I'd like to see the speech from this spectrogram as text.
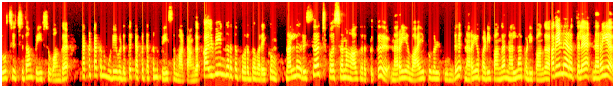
யோசிச்சு தான் பேசுவாங்க. டக்கு டக்குன்னு முடிவெடுத்து டக்கு டக்குன்னு பேச மாட்டாங்க. கல்விங்கிறத பொறுத்த வரைக்கும் நல்ல ரிசர்ச் பர்சனாக ஆகிறதுக்கு நிறைய வாய்ப்புகள் உண்டு. நிறைய படிப்பாங்க நல்லா படிப்பாங்க. அதே நேரத்தில் நிறைய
